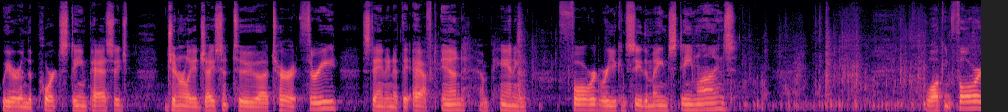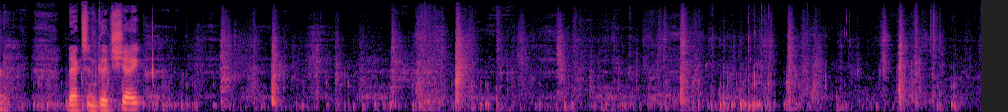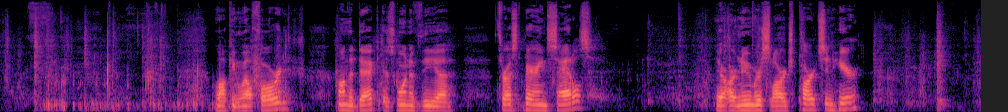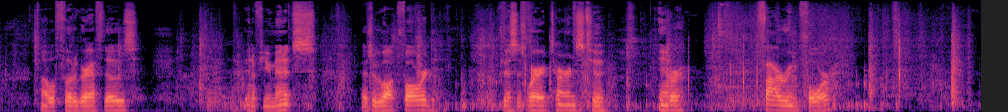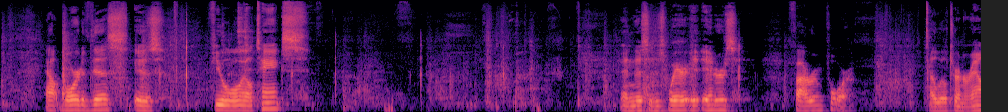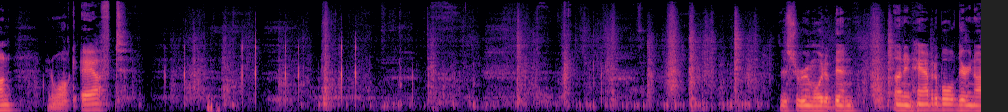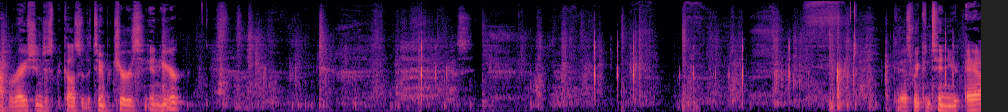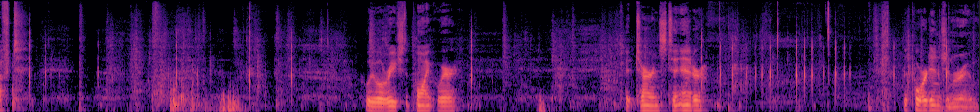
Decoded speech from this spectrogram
We are in the port steam passage, generally adjacent to uh, turret 3, standing at the aft end. I'm panning forward where you can see the main steam lines. Walking forward, deck's in good shape. Walking well forward. On the deck is one of the uh, thrust bearing saddles. There are numerous large parts in here. I will photograph those in a few minutes. As we walk forward, this is where it turns to enter fire room 4. Outboard of this is fuel oil tanks. And this is where it enters fire room 4. I will turn around and walk aft. This room would have been uninhabitable during operation just because of the temperatures in here. As we continue aft, we will reach the point where it turns to enter the port engine room.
